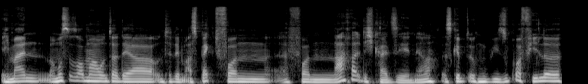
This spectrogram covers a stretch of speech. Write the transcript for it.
ich meine, man muss das auch mal unter, der, unter dem Aspekt von, von Nachhaltigkeit sehen. Ja? Es gibt irgendwie super viele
